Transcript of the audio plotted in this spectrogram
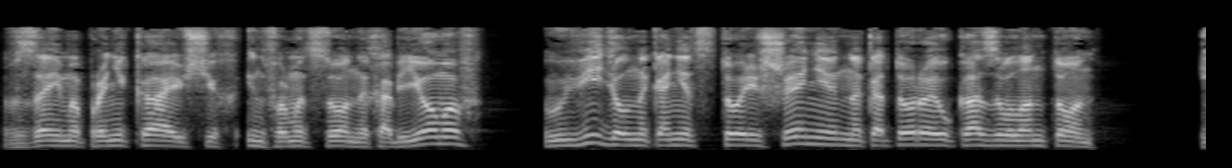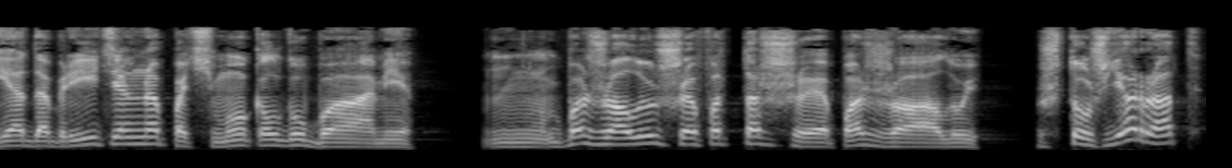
взаимопроникающих информационных объемов, увидел, наконец, то решение, на которое указывал Антон, и одобрительно почмокал губами. «Пожалуй, шеф-атташе, пожалуй. Что ж, я рад».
